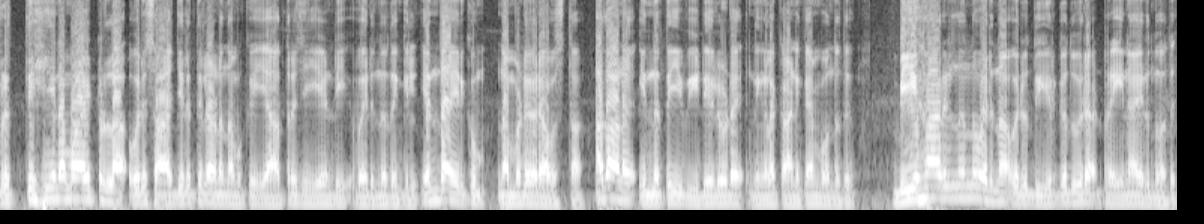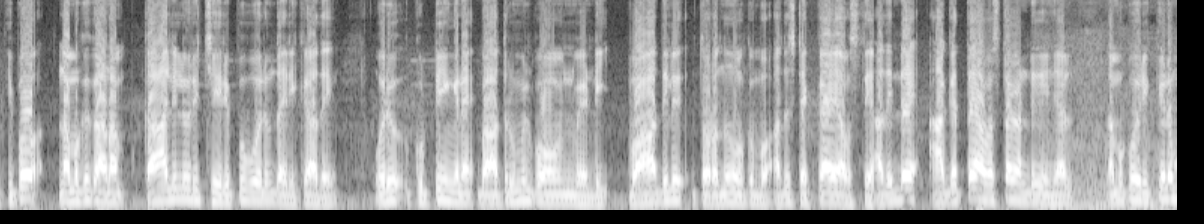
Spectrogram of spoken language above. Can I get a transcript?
വൃത്തിഹീനമായിട്ടുള്ള ഒരു സാഹചര്യത്തിലാണ് നമുക്ക് യാത്ര ചെയ്യേണ്ടി വരുന്നതെങ്കിൽ എന്തായിരിക്കും നമ്മുടെ ഒരു അവസ്ഥ? അതാണ് ഇന്നത്തെ ഈ വീഡിയോയിലൂടെ നിങ്ങളെ കാണിക്കാൻ പോകുന്നത്. ബീഹാറിൽ നിന്ന് വരുന്ന ഒരു ദീർഘദൂര ട്രെയിൻ ആയിരുന്നു അത്. ഇപ്പോൾ നമുക്ക് കാണാം കാലിൽ ഒരു ചെരുപ്പ് പോലും ധരിക്കാതെ ഒരു കുട്ടി ഇങ്ങനെ ബാത്റൂമിൽ പോകാൻ വേണ്ടി വാതിൽ തുറന്നു നോക്കുമ്പോൾ അത് സ്റ്റെക്കായ അവസ്ഥയാണ് അതിന്റെ അകത്തെ അവസ്ഥ കണ്ടു കഴിഞ്ഞാൽ നമുക്ക് ഒരിക്കലും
